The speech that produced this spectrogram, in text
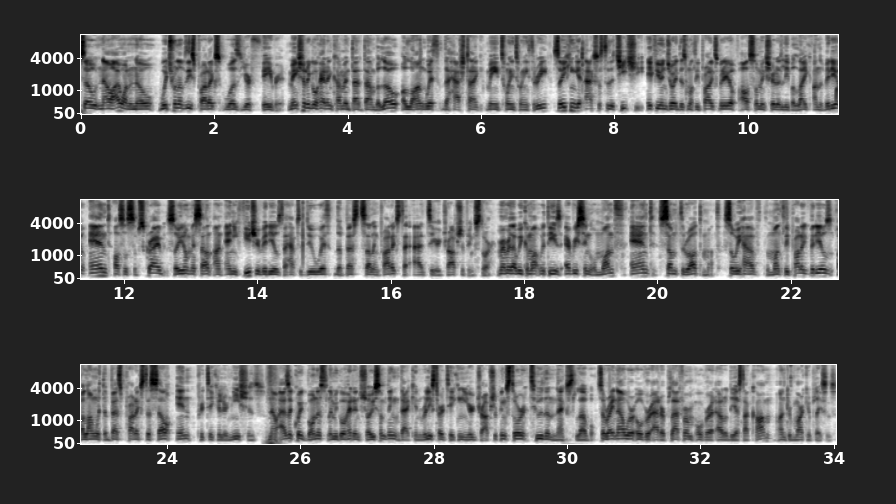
So now I want to know which one of these products was your favorite. Make sure to go ahead and comment that down below along with the hashtag May2023 so you can get access to the cheat sheet. If you enjoyed this monthly products video, also make sure to leave a like on the video and also subscribe so you don't miss out on any future videos that have to do with the best selling products to add to your dropshipping store. Remember that we come out with these every single month and some throughout the month. So we have the monthly product videos along with the best products to sell in particular niches. Now, as a quick bonus, let me go ahead and show you something that can really start taking your dropshipping store to the next level. So right now we're over at our platform over at autods.com under marketplaces.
